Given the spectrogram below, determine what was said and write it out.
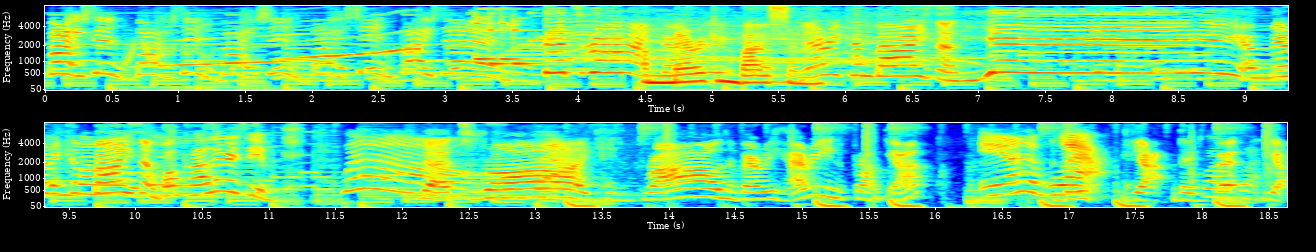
Bison, bison, bison, bison, bison. That's right. American that's the bison. American bison. Yay! American bison. What color is he? That's right. He's brown and very hairy in the front. Yeah. And They, black. yeah, they Black, yeah,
